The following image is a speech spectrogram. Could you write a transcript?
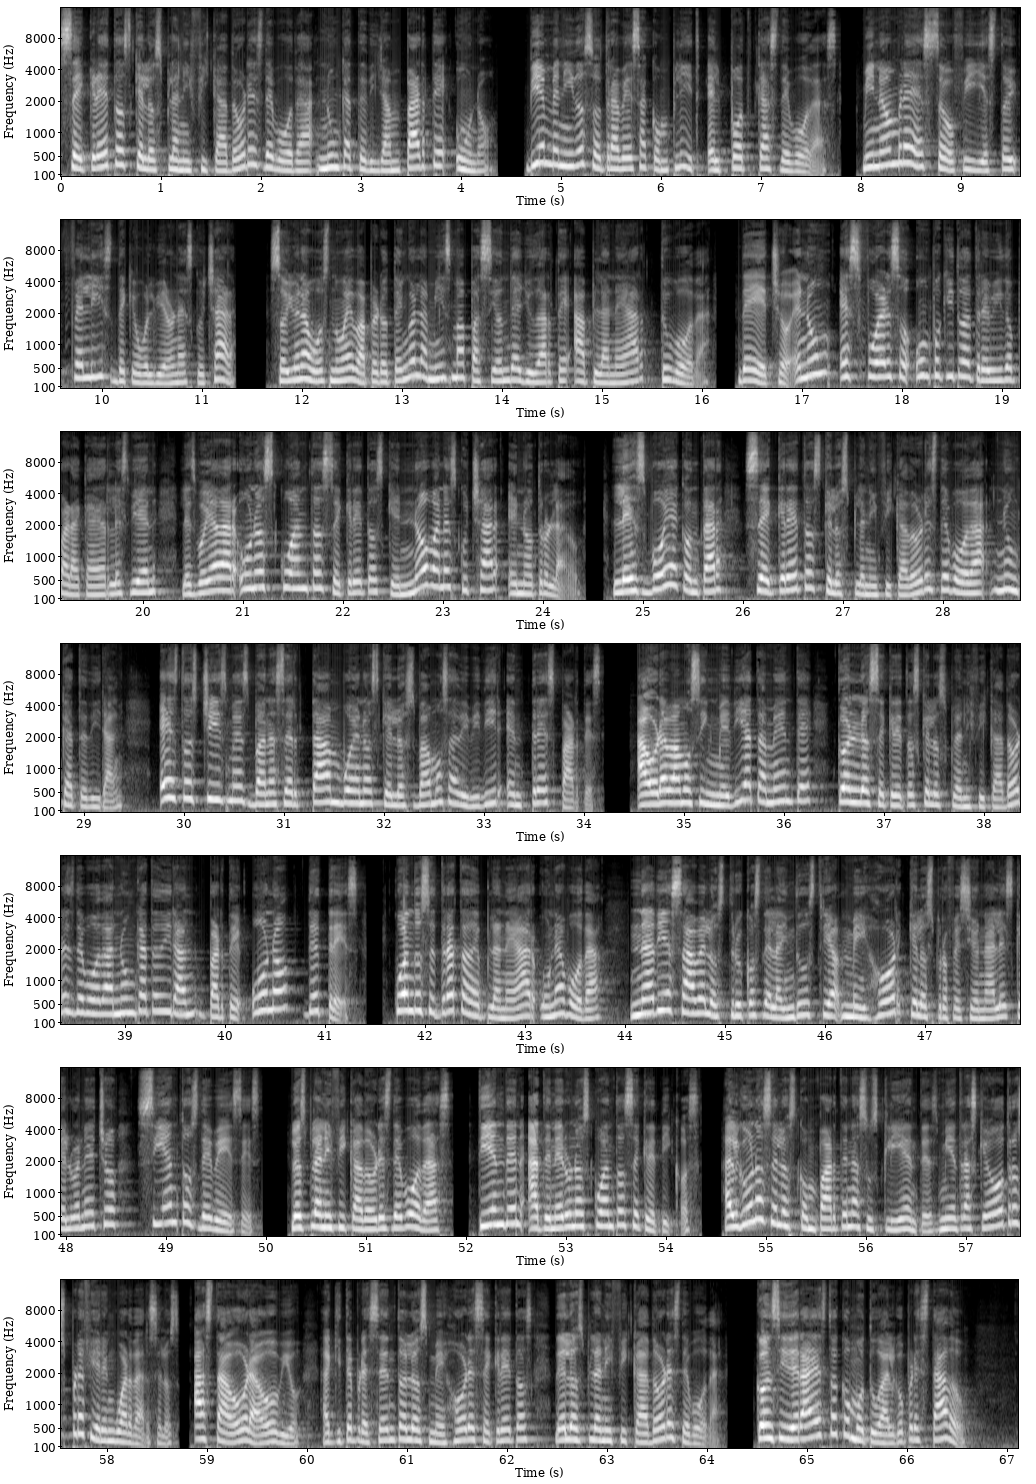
Secretos que los planificadores de boda nunca te dirán parte 1. Bienvenidos otra vez a Complete, el podcast de bodas. Mi nombre es Sophie y estoy feliz de que volvieron a escuchar. Soy una voz nueva, pero tengo la misma pasión de ayudarte a planear tu boda. De hecho, en un esfuerzo un poquito atrevido para caerles bien, les voy a dar unos cuantos secretos que no van a escuchar en otro lado. Les voy a contar secretos que los planificadores de boda nunca te dirán. Estos chismes van a ser tan buenos que los vamos a dividir en tres partes. Ahora vamos inmediatamente con los secretos que los planificadores de boda nunca te dirán, parte 1 de 3. Cuando se trata de planear una boda, nadie sabe los trucos de la industria mejor que los profesionales que lo han hecho cientos de veces. Los planificadores de bodas tienden a tener unos cuantos secreticos. Algunos se los comparten a sus clientes, mientras que otros prefieren guardárselos. Hasta ahora, obvio, aquí te presento los mejores secretos de los planificadores de boda. Considera esto como tu algo prestado.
